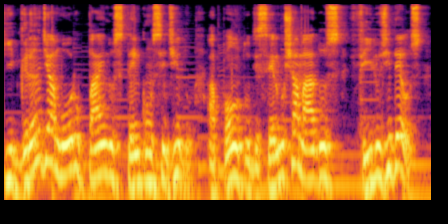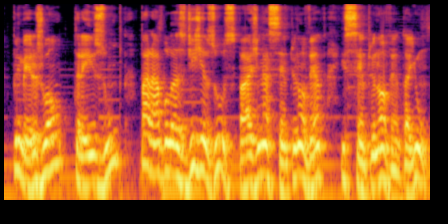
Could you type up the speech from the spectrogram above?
que grande amor o Pai nos tem concedido, a ponto de sermos chamados filhos de Deus. 1 João 3:1, Parábolas de Jesus, páginas 190 e 191.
